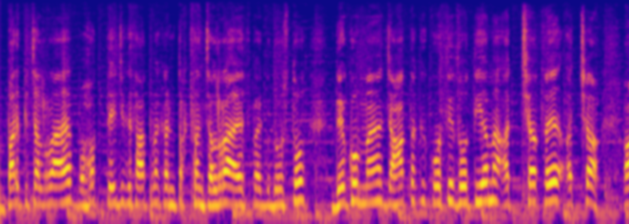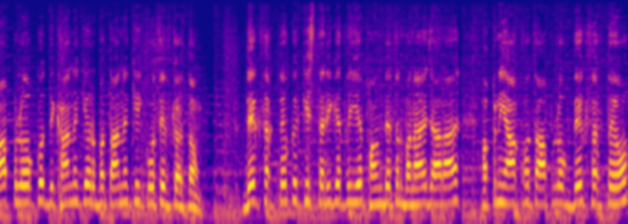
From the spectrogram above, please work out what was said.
वर्क चल रहा है, बहुत तेज़ी के साथ में कंस्ट्रक्शन चल रहा है इस पर दोस्तों। देखो मैं जहाँ तक कोशिश होती है, मैं अच्छा से अच्छा आप लोगों को दिखाने की और बताने की कोशिश करता हूँ। देख सकते हो कि किस तरीके से ये फाउंडेशन बनाया जा रहा है। अपनी आँखों से आप लोग देख सकते हो।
